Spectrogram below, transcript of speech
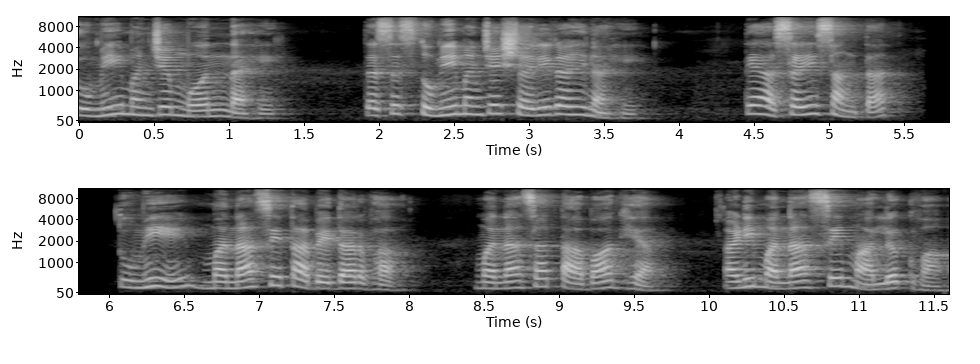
तुम्ही म्हणजे मन नाही तसंच तुम्ही म्हणजे शरीरही नाही. ते असंही सांगतात तुम्ही मनाचे ताबेदार व्हा मनाचा ताबा घ्या आणि मनाचे मालक व्हा.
